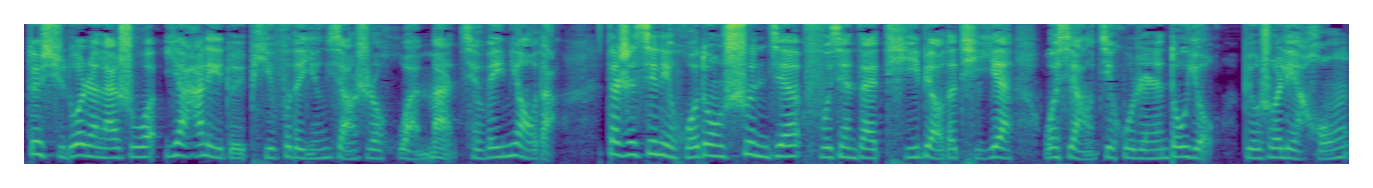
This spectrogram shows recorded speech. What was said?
对许多人来说，压力对皮肤的影响是缓慢且微妙的，但是心理活动瞬间浮现在体表的体验，我想几乎人人都有。比如说脸红，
